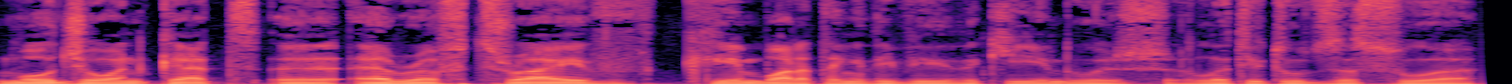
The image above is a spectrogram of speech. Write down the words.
Mojo Uncut, uh, a Rough Trade, que, embora tenha dividido aqui em duas latitudes a sua.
